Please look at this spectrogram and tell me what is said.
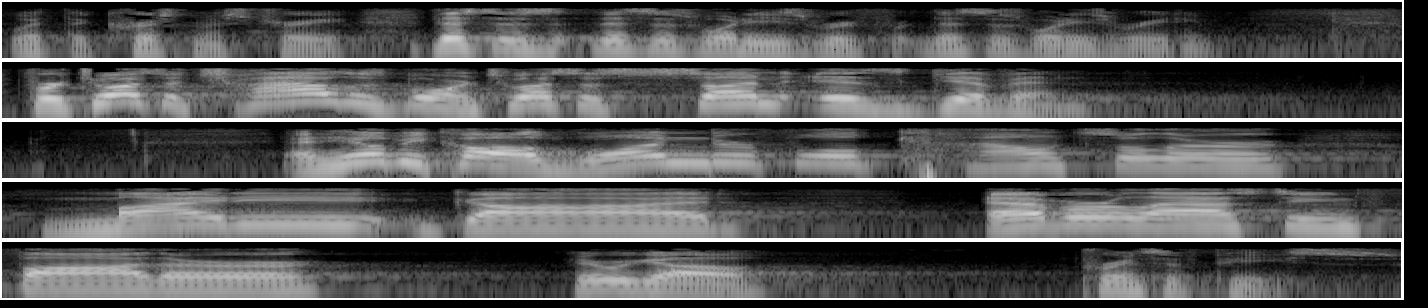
with the Christmas tree. This is this is what he's refer, this is what he's reading. For to us a child is born, to us a son is given. And he'll be called Wonderful Counselor, Mighty God, Everlasting Father. Here we go. Prince of Peace.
